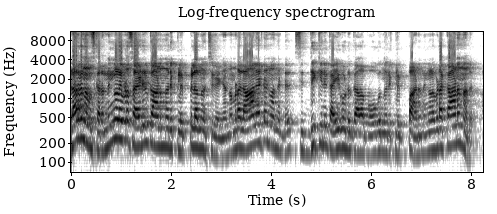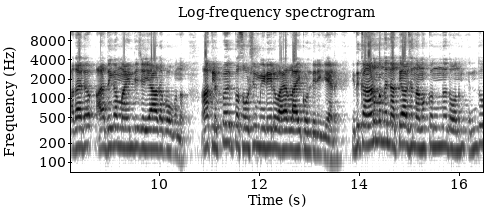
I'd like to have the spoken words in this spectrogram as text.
എല്ലാവർക്കും നമസ്കാരം. നിങ്ങൾ ഇവിടെ സൈഡിൽ കാണുന്ന ഒരു ക്ലിപ്പിലെന്ന് വെച്ച് കഴിഞ്ഞാൽ നമ്മുടെ ലാലേട്ടൻ വന്നിട്ട് സിദ്ദിഖിന് കൈ കൊടുക്കാതെ പോകുന്ന ഒരു ക്ലിപ്പാണ് നിങ്ങൾ ഇവിടെ കാണുന്നത്. അതായത് അധികം മൈൻഡ് ചെയ്യാതെ പോകുന്നു. ആ ക്ലിപ്പ് ഇപ്പൊ സോഷ്യൽ മീഡിയയിൽ വൈറലായി കൊണ്ടിരിക്കുകയാണ് ഇത് കാണുമ്പോൾ തന്നെ അത്യാവശ്യം നമുക്കൊന്ന് തോന്നും എന്തോ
